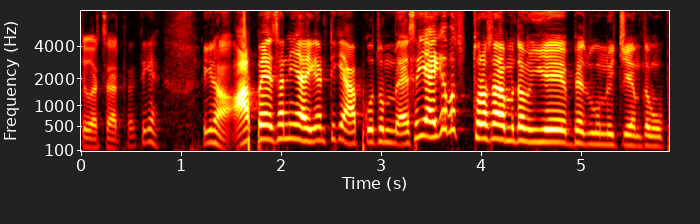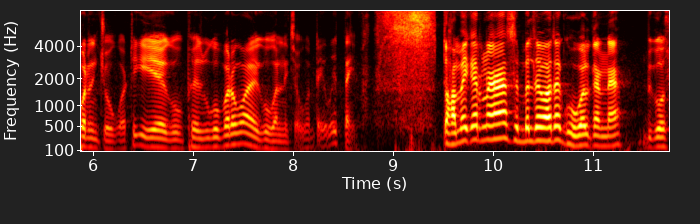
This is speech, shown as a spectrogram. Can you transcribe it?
तो ऐसा आता है ठीक है? लेकिन हाँ आप पे ऐसा नहीं आएगा ठीक है? आपको तो ऐसा ही आएगा बस थोड़ा सा मतलब ये फेसबुक नीचे मतलब ऊपर नीचे होगा ठीक है? ये फेसबुक ऊपर होगा ये गूगल नीचे होगा ठीक है इतना ही तो हमें करना है सिंपल से बात है गूगल करना है बिकॉज़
